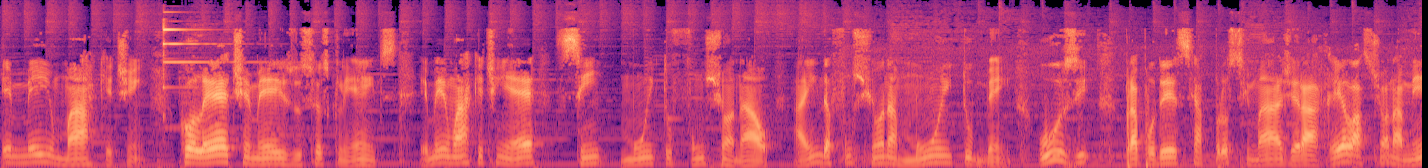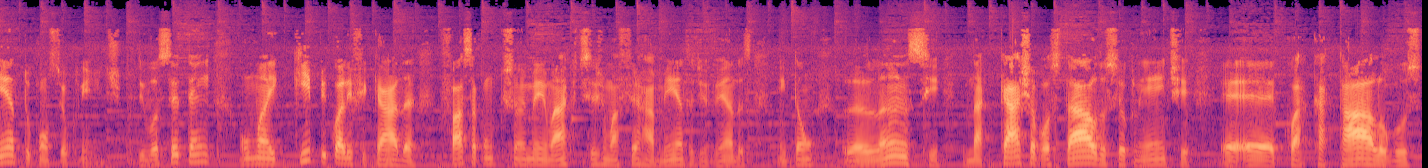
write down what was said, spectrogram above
e-mail marketing. Colete e-mails dos seus clientes. E-mail marketing é sim muito funcional. Ainda funciona muito bem. Use para poder se aproximar, gerar relacionamento com o seu cliente. Se você tem uma equipe qualificada, faça com que seu e-mail marketing seja uma ferramenta de vendas. Então, lance na caixa postal do seu cliente é, é, catálogos,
